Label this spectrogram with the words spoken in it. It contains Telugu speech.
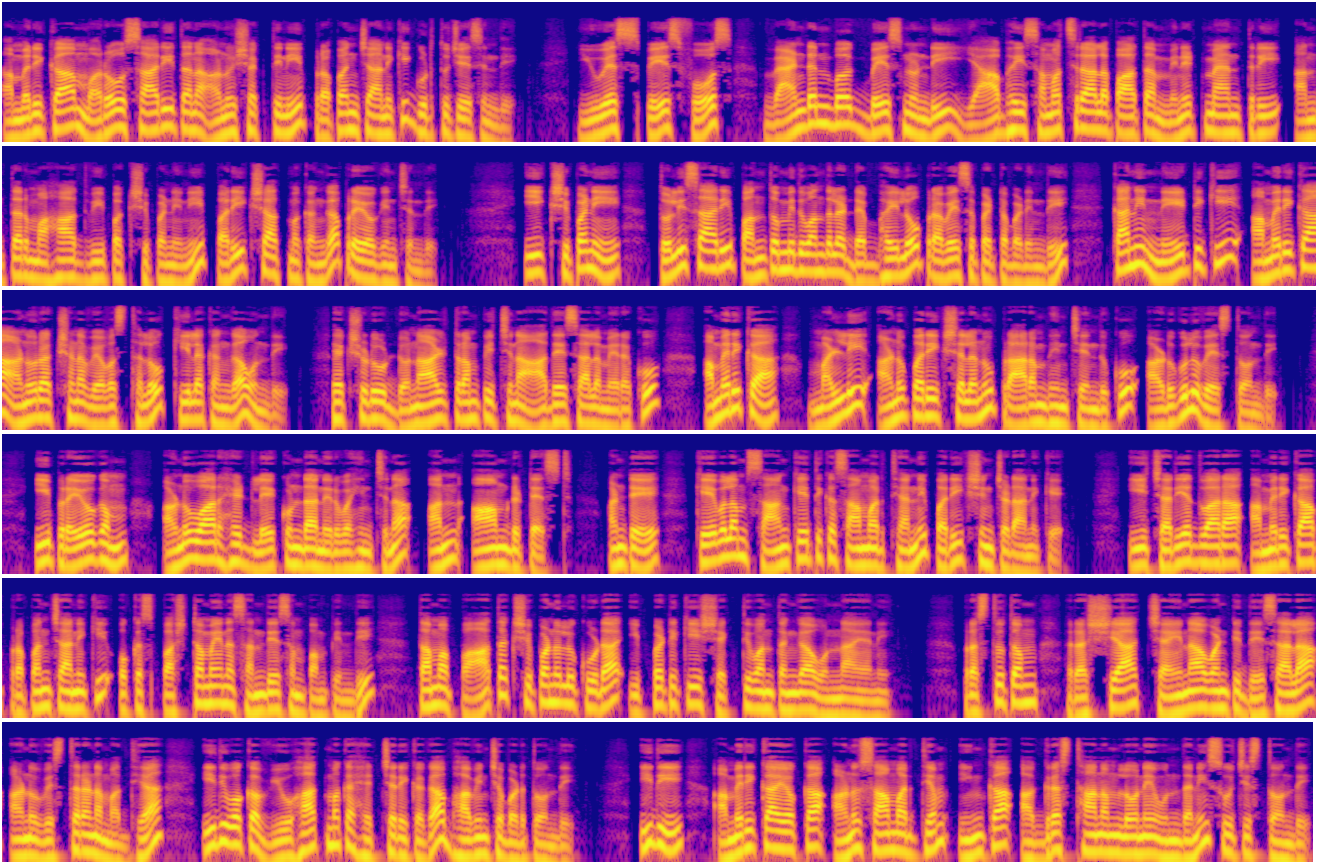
అమెరికా మరోసారి తన అణుశక్తిని ప్రపంచానికి గుర్తుచేసింది US Space Force Vandenberg base నుండి యాభై సంవత్సరాల పాత మినిట్మ్యాన్ త్రీ అంతర్మహాద్వీప క్షిపణిని పరీక్షాత్మకంగా ప్రయోగించింది. ఈ క్షిపణి తొలిసారి పంతొమ్మిది వందల డెబ్బైలో ప్రవేశపెట్టబడింది కాని నేటికీ అమెరికా అణురక్షణ వ్యవస్థలో కీలకంగా ఉంది. అధ్యక్షుడు డొనాల్డ్ ట్రంప్ ఇచ్చిన ఆదేశాల మేరకు అమెరికా మళ్ళీ అణుపరీక్షలను ప్రారంభించేందుకు అడుగులు వేస్తోంది. ఈ ప్రయోగం అణువార్హెడ్ లేకుండా నిర్వహించిన అన్ ఆర్మ్డ్ టెస్ట్ అంటే కేవలం సాంకేతిక సామర్థ్యాన్ని పరీక్షించడానికే. ఈ చర్య ద్వారా అమెరికా ప్రపంచానికి ఒక స్పష్టమైన సందేశం పంపింది తమ పాత క్షిపణులు కూడా ఇప్పటికీ శక్తివంతంగా ఉన్నాయని. ప్రస్తుతం రష్యా చైనా వంటి దేశాల అణు విస్తరణ మధ్య ఇది ఒక వ్యూహాత్మక హెచ్చరికగా భావించబడుతోంది. ఇది అమెరికా యొక్క అణు సామర్థ్యం ఇంకా అగ్రస్థానంలోనే ఉందని సూచిస్తోంది.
